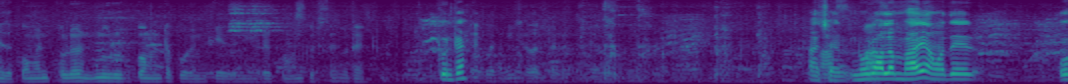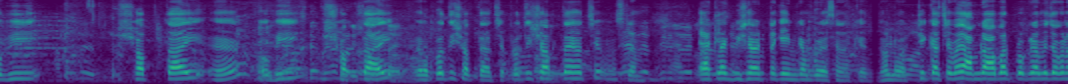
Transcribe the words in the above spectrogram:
এই যে কমেন্ট করলে কমেন্টটা পড়েন কে জানি এটা কমেন্ট করছে ওটা একটু কোনটা? এক লাখ বিশ হাজার টাকা। আচ্ছা নূর আলম ভাই আমাদের অভি সপ্তাহে হ্যাঁ অভি সপ্তাহে প্রতি সপ্তাহে আছে প্রতি সপ্তাহে হচ্ছে এক লাখ বিশ হাজার টাকা ইনকাম করেছেন ধন্যবাদ। ঠিক আছে ভাই আমরা আবার প্রোগ্রামে যখন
